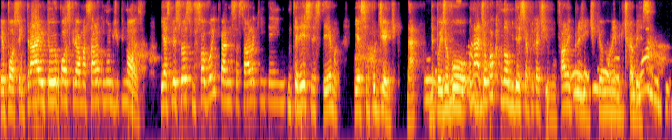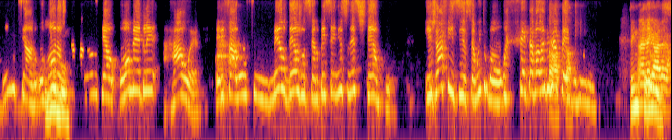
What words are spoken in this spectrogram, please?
eu posso entrar, então eu posso criar uma sala com o nome de hipnose. E as pessoas só vão entrar nessa sala quem tem interesse nesse tema e assim por diante, né? Depois eu vou... O Nadson, qual que é o nome desse aplicativo? Fala aí pra gente, que eu não lembro de cabeça. O Ronald, Luciano, o Ronald está falando que é o Omegle Hauer. Ele falou assim, meu Deus, Luciano, pensei nisso nesses tempos. E já fiz isso, é muito bom. Ele está falando que top, já fez, top. Ronald. Tem ah, três. Legal, legal.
